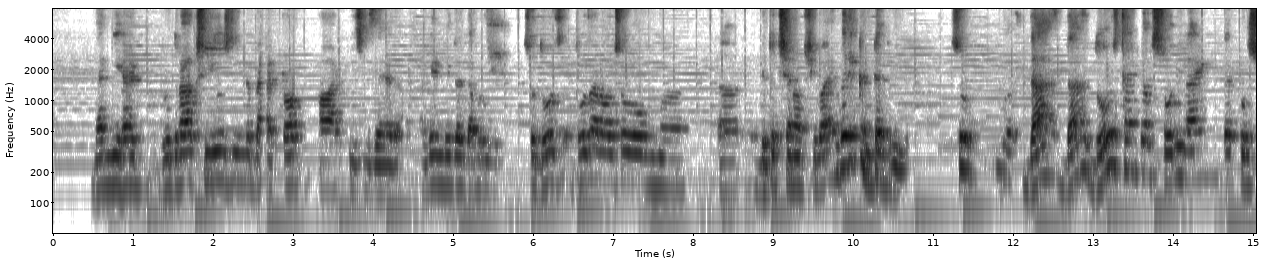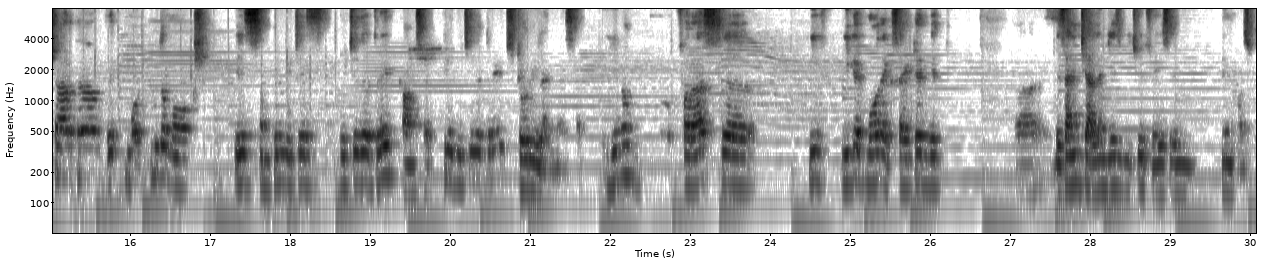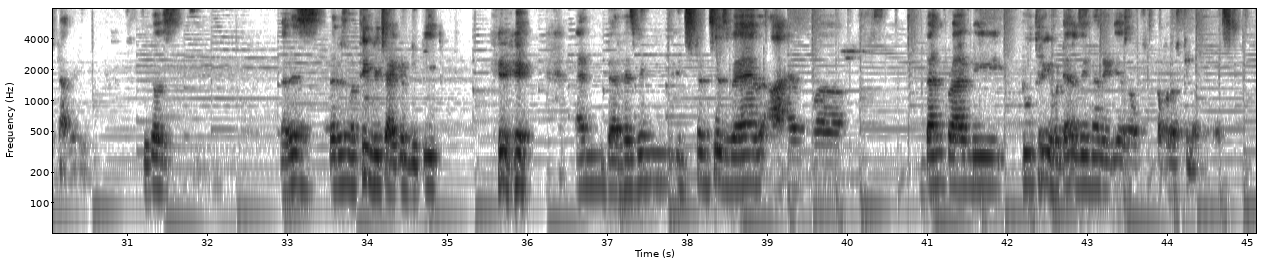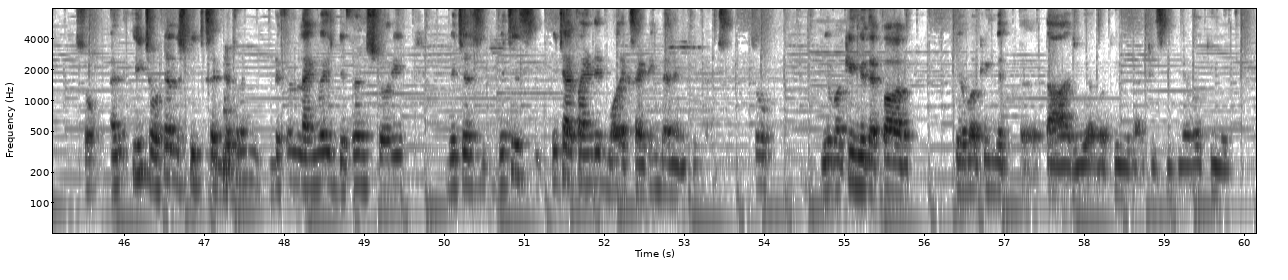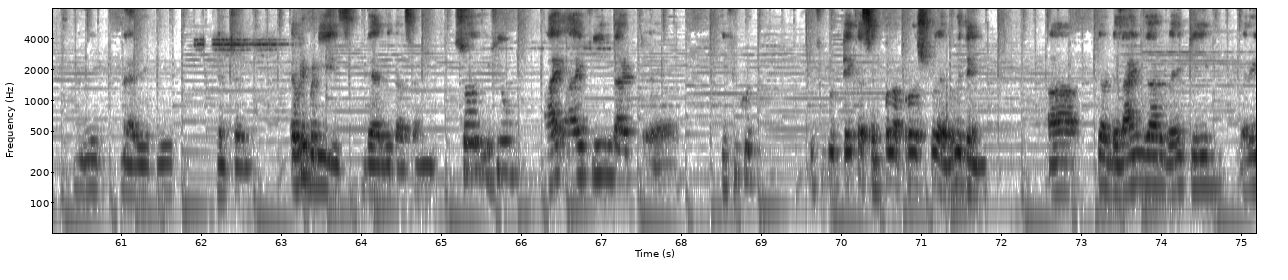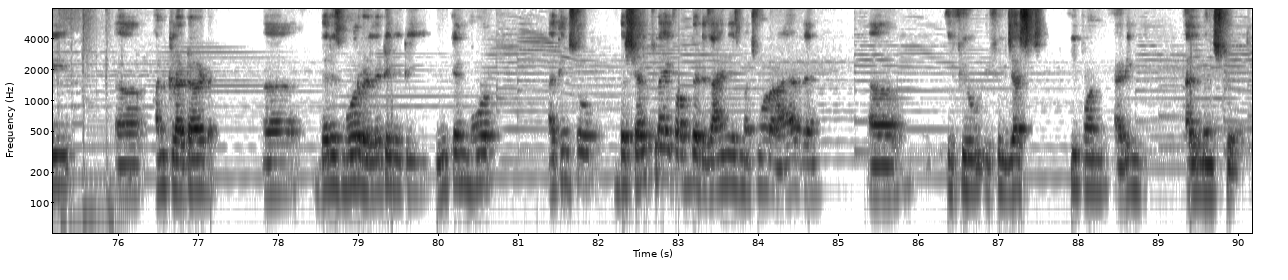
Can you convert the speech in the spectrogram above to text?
Then we had Rudraksh used in the backdrop part which is there. Again with the double. So, those, those are also um, uh, depiction of Shiva and very contemporary. So that, that those kind of storyline, that Purushartha with to the moksha is something which is which is a great concept, which is a great storyline. You know, for us, uh, we we get more excited with uh, design challenges which we face in in hospitality because there is there is nothing which I can repeat and there has been instances where I have uh, done probably two, three hotels in a radius of a couple of kilometers. So, and each hotel speaks a different, different language, different story, which is, which is, which I find it more exciting than anything else. So, we're working with Accor, we're working with uh, Taj, we are working with ITC, we are working with Marriott, Hilton. Everybody is there with us, and so if you I, I feel that uh, if you could if you could take a simple approach to everything, uh, your designs are very clean, very uh, uncluttered. Uh, there is more relativity. You can more. I think so. The shelf life of the design is much more higher than uh, if you if you just keep on adding elements to it.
